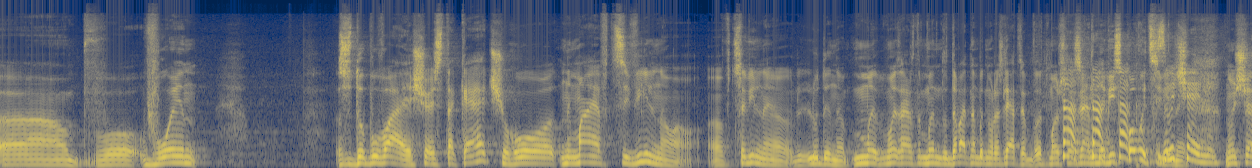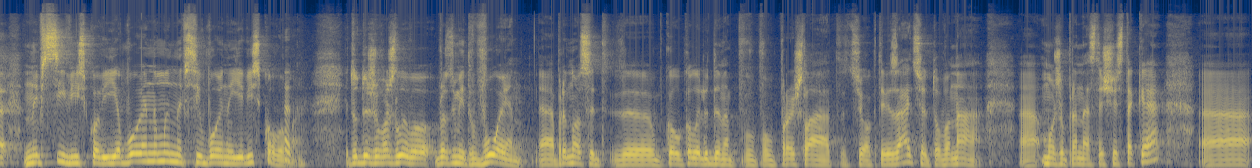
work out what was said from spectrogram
е, воїн здобуває щось таке, чого немає в цивільного в цивільної людини. Ми, ми зараз ми давайте не будемо розглядати, от ми ж так, не військовий так, цивільний. звичайно. Ну що не всі військові є воїнами, не всі воїни є військовими. Так. І тут дуже важливо розуміти, воїн е, приносить, е, коли, коли людина пройшла цю активізацію, то вона е, може принести щось таке, е,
